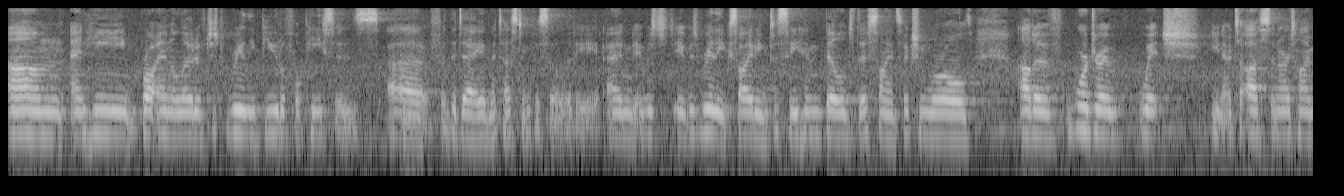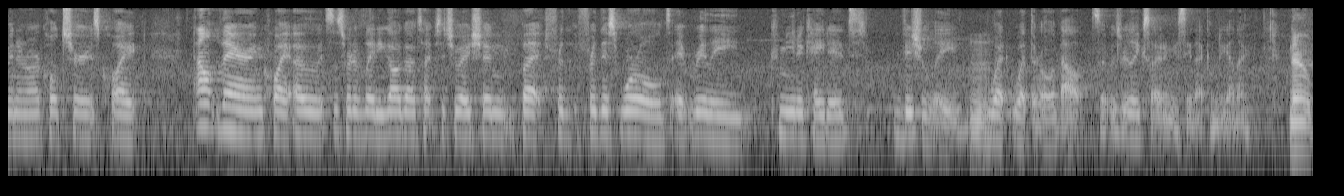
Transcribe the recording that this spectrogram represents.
Um, and he brought in a load of just really beautiful pieces uh, for the day in the testing facility, and it was it was really exciting to see him build this science fiction world out of wardrobe, which you know to us in our time and in our culture is quite out there and quite oh it's a sort of Lady Gaga type situation, but for for this world it really communicated visually Mm. what what they're all about. So it was really exciting to see that come together. Now,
